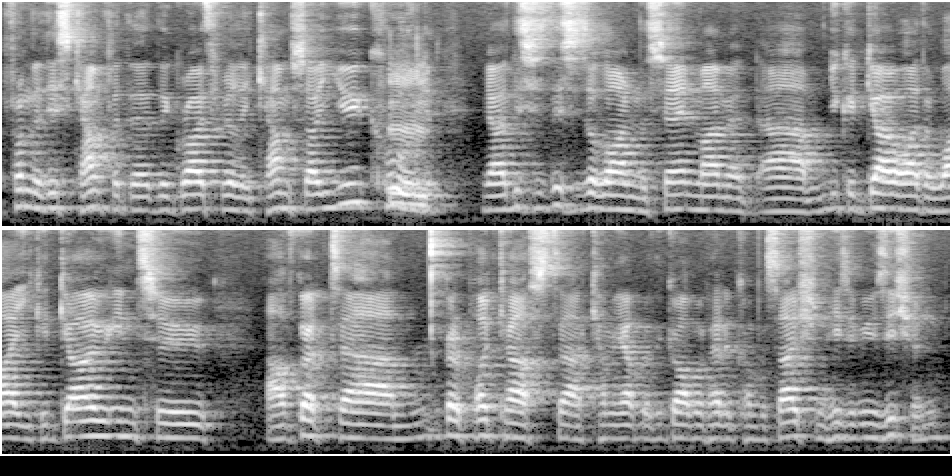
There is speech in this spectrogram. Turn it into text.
from the discomfort the, the growth really comes. So you could mm-hmm. you know this is this is a line in the sand moment. Um, you could go either way. You could go into I've got um, I've got a podcast uh, coming up with a guy. We've had a conversation. He's a musician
